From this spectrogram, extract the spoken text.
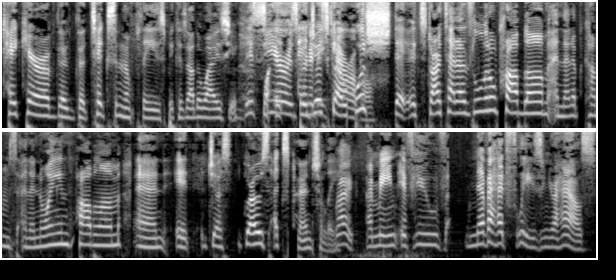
Take care of the, the ticks and the fleas because otherwise you This well, year it- is gonna be just go terrible. whoosh. They, it starts out as a little problem and then it becomes an annoying problem and it just grows exponentially. Right. I mean, if you've never had fleas in your house,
